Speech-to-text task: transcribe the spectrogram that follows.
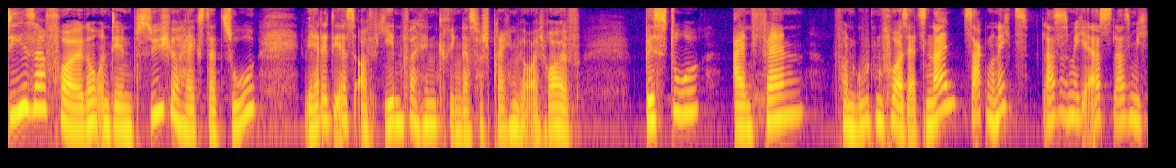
dieser Folge und den Psychohacks dazu werdet ihr es auf jeden Fall hinkriegen. Das versprechen wir euch, Rolf. Bist du ein Fan von guten Vorsätzen? Nein, sag noch nichts. Lass es mich erst, lass mich.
